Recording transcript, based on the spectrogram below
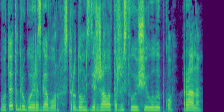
Вот это другой разговор, с трудом сдержала торжествующую улыбку. Рано.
